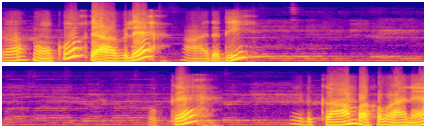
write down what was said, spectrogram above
നോക്കൂ രാവിലെ ആരതി ഒക്കെ എടുക്കാം ഭഗവാന്.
